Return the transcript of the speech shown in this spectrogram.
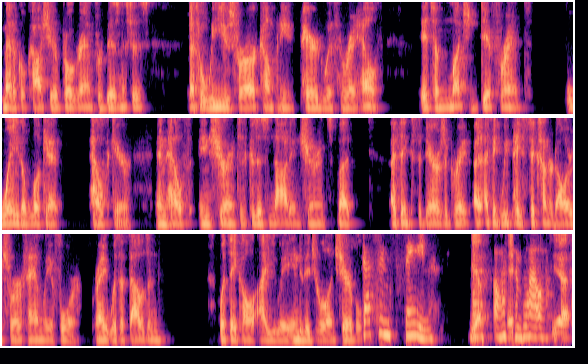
medical cost share program for businesses. That's what we use for our company, paired with Hooray Health. It's a much different way to look at healthcare and health insurance because it's not insurance. But I think Sedera is a great. I, I think we pay six hundred dollars for our family of four, right? With a thousand, what they call IUA, individual and shareable. That's insane. That's yeah. awesome. And, wow. Yeah,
